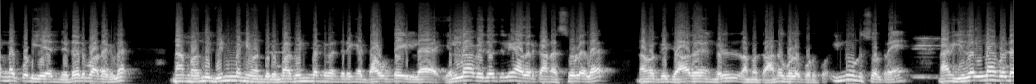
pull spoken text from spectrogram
பண்ணக்கூடிய இந்த இடர்பாடுகளை நம்ம வந்து வின் பண்ணி வந்துருமா? வின் பண்ணி வந்துருங்க. டவுட்டே இல்லை. எல்லா விதத்திலையும் அதற்கான சூழலை நமக்கு ஜாதகங்கள் நமக்கு அனுகூலம் கொடுக்கும். இன்னொன்று சொல்கிறேன் நான் இதெல்லாம் விட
